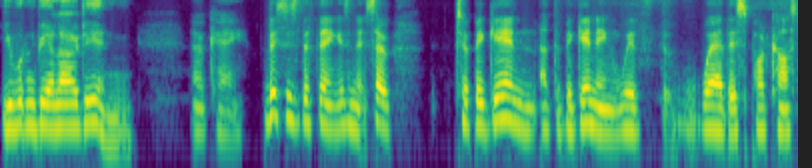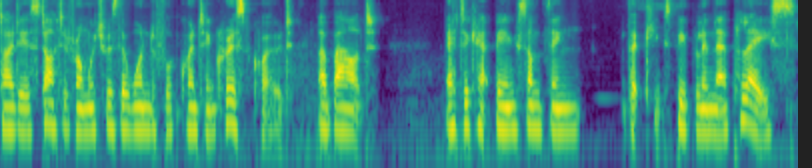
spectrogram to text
you wouldn't be allowed in. Okay. This is the thing, isn't it? So to begin at the beginning with where this podcast idea started from, which was the wonderful Quentin Crisp quote about etiquette being something that keeps people in their place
